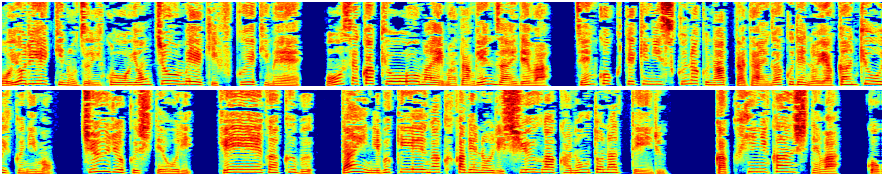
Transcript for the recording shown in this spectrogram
最寄り駅の随行4丁目駅福駅名、大阪京王前また現在では、全国的に少なくなった大学での夜間教育にも注力しており、経営学部、第二部経営学科での履修が可能となっている。学費に関しては、国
